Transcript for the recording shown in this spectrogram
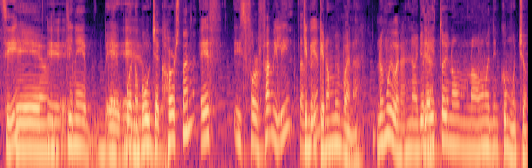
Sí. eh, Eh, tiene, bueno, Bojack Horseman, F is for Family. Que, que no es muy buena. No es muy buena. No, yo la he visto y no, no, no me tincó mucho.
